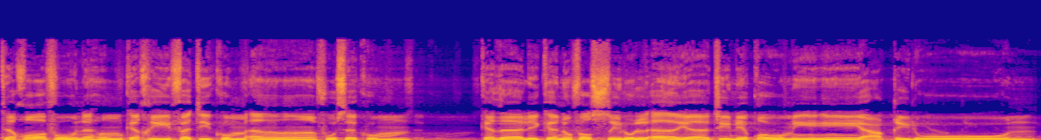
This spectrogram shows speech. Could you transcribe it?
تخافونهم كخيفتكم أنفسكم كذلك نفصل الآيات لقوم يعقلون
